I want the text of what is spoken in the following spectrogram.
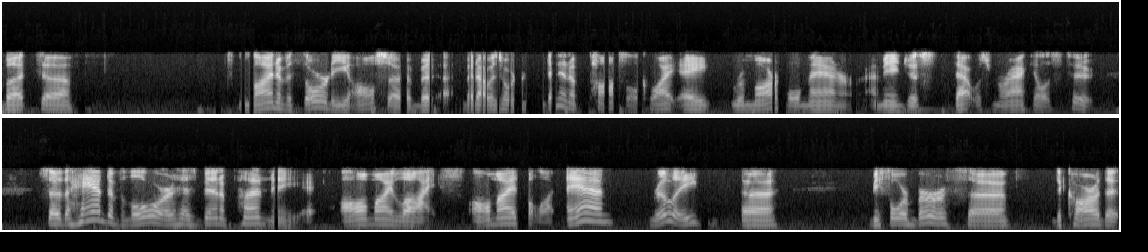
But uh, line of authority also, but but I was ordained an apostle quite a remarkable manner. I mean, just that was miraculous too. So the hand of the Lord has been upon me all my life, all my adult life, and really uh, before birth, uh, the car that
